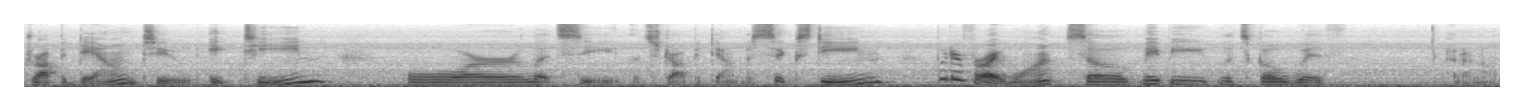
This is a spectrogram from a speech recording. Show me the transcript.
drop it down to 18 or let's see, let's drop it down to 16, whatever I want. So maybe let's go with, I don't know,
